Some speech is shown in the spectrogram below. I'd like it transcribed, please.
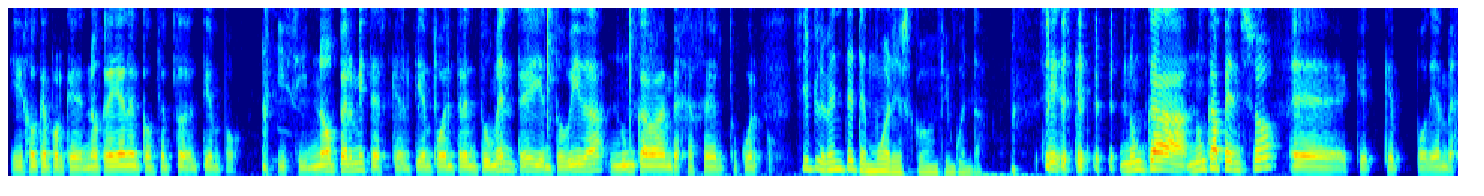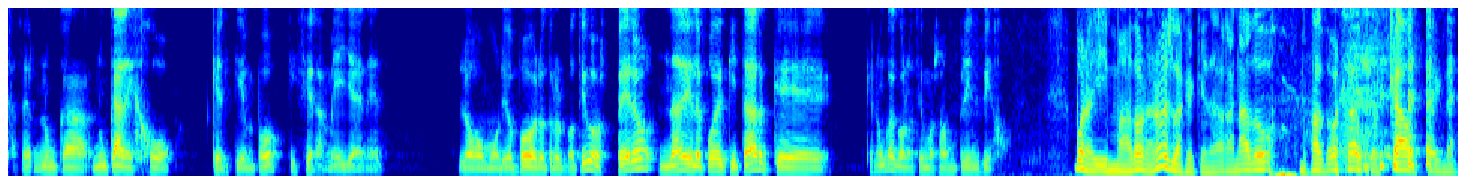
y dijo que porque no creía en el concepto del tiempo. Y si no permites que el tiempo entre en tu mente y en tu vida, nunca va a envejecer tu cuerpo. Simplemente te mueres con 50. Sí, es que nunca, nunca pensó eh, que, que podía envejecer, nunca, nunca dejó que el tiempo hiciera mella en él. Luego murió por otros motivos, pero nadie le puede quitar que, que nunca conocimos a un Prince viejo. Bueno, y Madonna, ¿no? Es la que queda. Ha ganado Madonna por caos.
